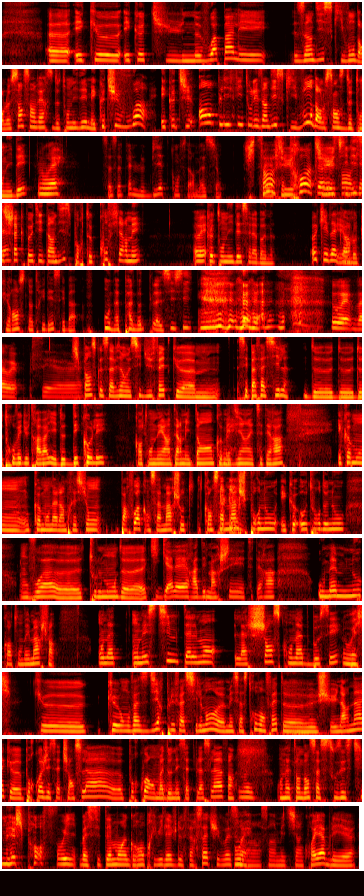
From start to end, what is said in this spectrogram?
euh, et, que, et que tu ne vois pas les indices qui vont dans le sens inverse de ton idée, mais que tu vois et que tu amplifies tous les indices qui vont dans le sens de ton idée, ouais ça s'appelle le biais de confirmation. putain C'est- tu- trop Tu intéressant utilises ok. chaque petit indice pour te confirmer Ouais. que ton idée c'est la bonne. ok Et en d'accord l'occurrence, notre idée c'est bah, on n'a pas notre place ici. ouais bah ouais euh, Je pense que ça vient aussi du fait que euh, c'est pas facile de, de- de trouver du travail et de décoller quand on est intermittent, comédien, etc. Et comme on, comme on a l'impression, parfois quand ça marche, quand ça marche pour nous et que autour de nous, on voit euh, tout le monde euh, qui galère à démarcher, etc. Ou même nous quand on démarche, on, a, on estime tellement la chance qu'on a de bosser oui que qu'on va se dire plus facilement euh, mais ça se trouve en fait je suis une arnaque pourquoi j'ai cette chance là pourquoi on m'a donné cette place là enfin oui on a tendance à se sous-estimer je pense Oui, bah c'est tellement un grand privilège de faire ça, tu vois, c'est Ouais. un, un métier incroyable et,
